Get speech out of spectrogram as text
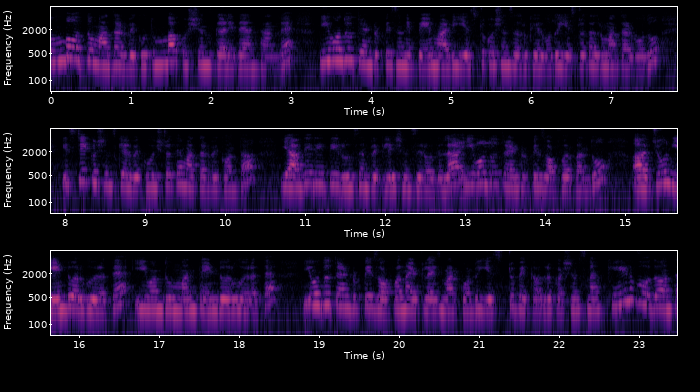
ತುಂಬಾ ಹೊತ್ತು ಮಾತಾಡಬೇಕು, ತುಂಬಾ ಕ್ವಶನ್ಸ್ ಗಳಿದೆ ಅಂತ ಅಂದ್ರೆ, ಈ ಒಂದು ಟೆನ್ ರುಪೀಸ್ ನೀವು ಪೇ ಮಾಡಿ, ಎಷ್ಟು ಕ್ವಶನ್ಸ್ ಆದ್ರೂ ಕೇಳ್ಬೋದು, ಎಷ್ಟೊತ್ತಾದ್ರೂ ಮಾತಾಡ್ಬೋದು, ಇಷ್ಟೇ ಕ್ವಶನ್ಸ್ ಕೇಳಬೇಕು, ಇಷ್ಟೊತ್ತೇ ಮಾತಾಡಬೇಕು ಅಂತ ಯಾವುದೇ ರೀತಿ ರೂಲ್ಸ್ ಅಂಡ್ ರೆಗ್ಯುಲೇಷನ್ಸ್ ಇರೋದಿಲ್ಲ. ಈ ಒಂದು ಟೆನ್ ರುಪೀಸ್ ಆಫರ್ ಬಂದು ಜೂನ್ ಎಂಡ್ವರೆಗೂ ಇರುತ್ತೆ. ಈ ಒಂದು ಮಂತ್ ಎಂಡ್ವರೆಗೂ ಇರುತ್ತೆ. ಈ ಒಂದು ಟೆನ್ ರುಪೀಸ್ ಆಫರ್ನ ಯುಟಿಲೈಸ್ ಮಾಡಿಕೊಂಡು ಎಷ್ಟು ಬೇಕಾದರೂ ಕ್ವಶನ್ಸ್ನ ಕೇಳ್ಬೋದು ಅಂತ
